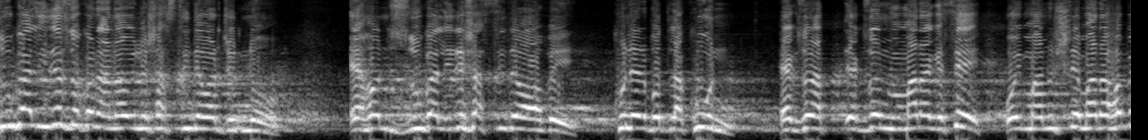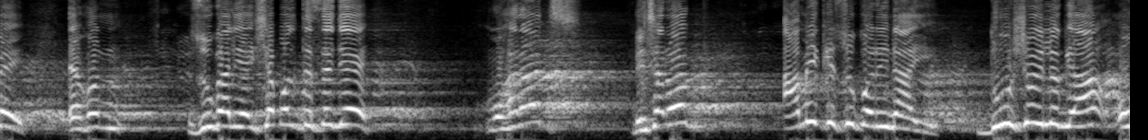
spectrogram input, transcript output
যুগালিরে যখন আনা হইল শাস্তি দেওয়ার জন্য, এখন যুগালিরে শাস্তি দেওয়া হবে। খুনের বদলা খুন? একজন একজন মারা গেছে, ওই মানুষকে মারা হবে। এখন যুগালি আইসা বলতেছে যে, মহারাজ, বিচারক, আমি কিছু করি নাই। দোষ হইল গিয়া ও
